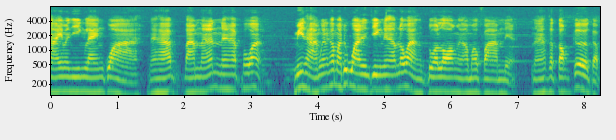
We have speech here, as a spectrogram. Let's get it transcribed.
นมันยิงแรงกว่านะครับ ตามนั้นนะครับ เพราะว่ามีถามกันเข้ามาทุกวันจริง ๆ นะครับ ระหว่างตัวรองเอามาฟาร์มเนี่ยนะสต็อกเกอร์กับ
